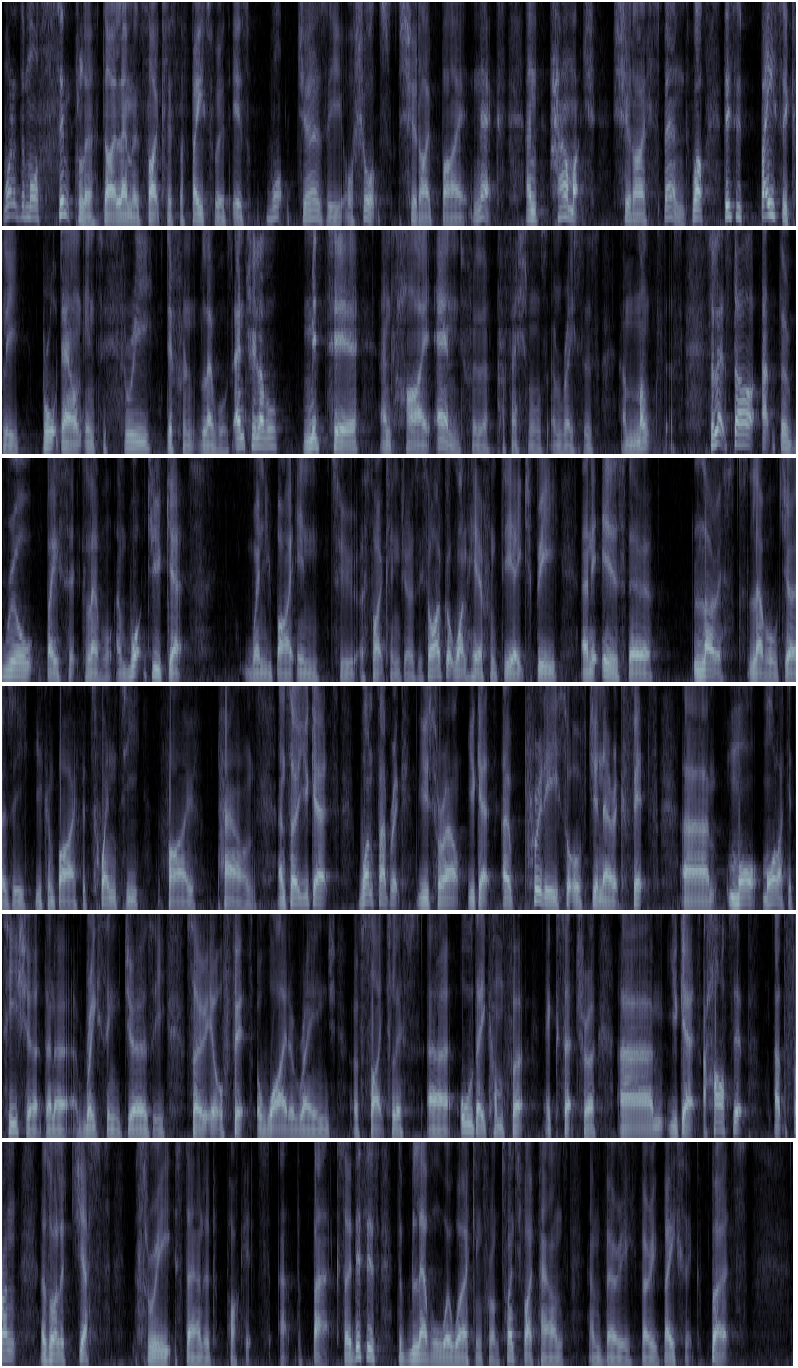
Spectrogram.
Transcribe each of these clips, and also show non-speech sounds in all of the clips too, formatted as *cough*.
One of the more simpler dilemmas cyclists are faced with is what jersey or shorts should I buy next? And how much should I spend? Well, this is basically brought down into three different levels entry level, mid tier, and high end for the professionals and racers amongst us. So let's start at the real basic level. And what do you get when you buy into a cycling jersey? So I've got one here from DHB, and it is their lowest level jersey you can buy for 25 pounds. And so you get one fabric used throughout, you get a pretty sort of generic fit, um, more, more like a t-shirt than a, racing jersey. So it'll fit a wider range of cyclists, uh, all day comfort, etc. Um, you get a half zip at the front, as well as just three standard pockets at the back. So this is the level we're working from, £25 and very, very basic, but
